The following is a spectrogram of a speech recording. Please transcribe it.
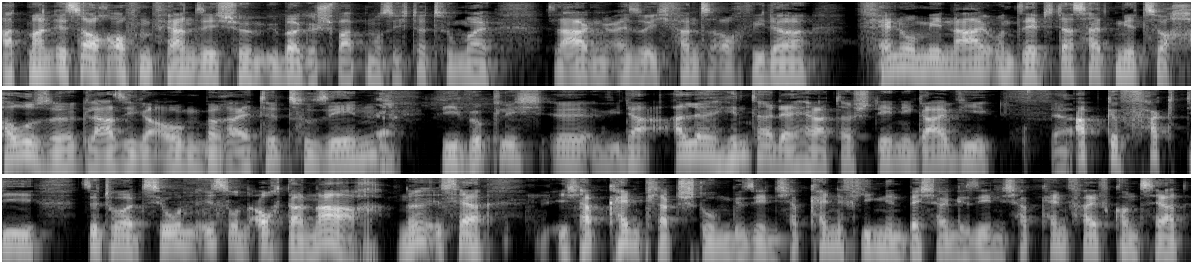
hat man ist auch auf dem Fernsehschirm übergeschwappt, muss ich dazu mal sagen. Also ich fand es auch wieder phänomenal und selbst das hat mir zu Hause glasige Augen bereitet, zu sehen, ja. wie wirklich äh, wieder alle hinter der Hertha stehen, egal wie ja. abgefuckt die Situation ist und auch danach. Ne, ist ja, ich habe keinen Platzsturm gesehen, ich habe keine fliegenden Becher gesehen, ich habe kein Five-Konzert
